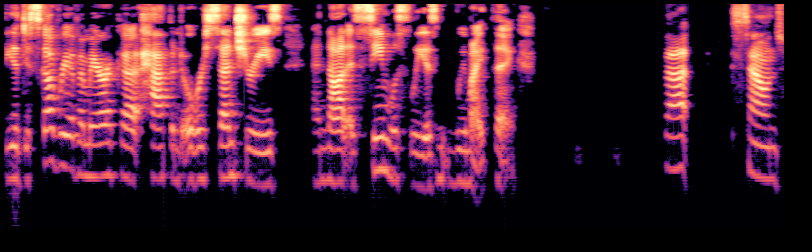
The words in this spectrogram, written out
the discovery of America happened over centuries and not as seamlessly as we might think. That sounds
